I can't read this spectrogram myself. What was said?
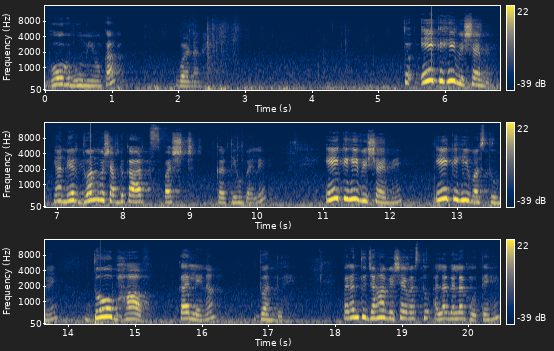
भोग भूमियों का वर्णन है। तो एक ही विषय में यहाँ निर्द्वंद्व शब्द का अर्थ स्पष्ट करती हूँ पहले, एक ही विषय में एक ही वस्तु में दो भाव कर लेना द्वंद्व है। परंतु जहाँ विषय वस्तु अलग अलग होते हैं,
